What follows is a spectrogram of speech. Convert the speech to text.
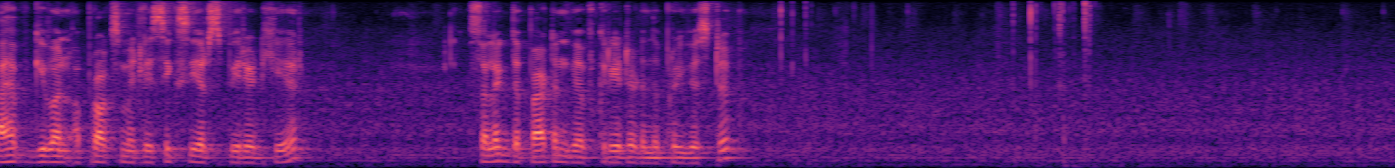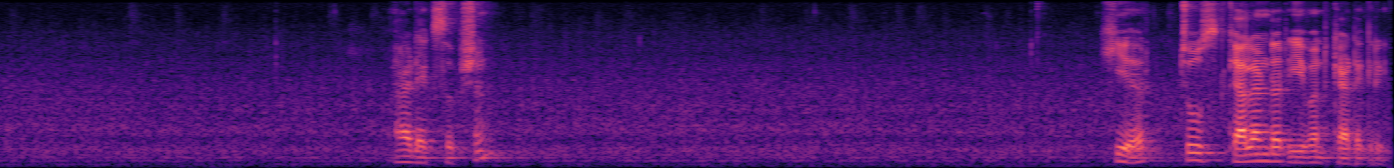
I have given approximately 6 years period here. Select the pattern we have created in the previous step. Add exception. Here choose calendar event category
